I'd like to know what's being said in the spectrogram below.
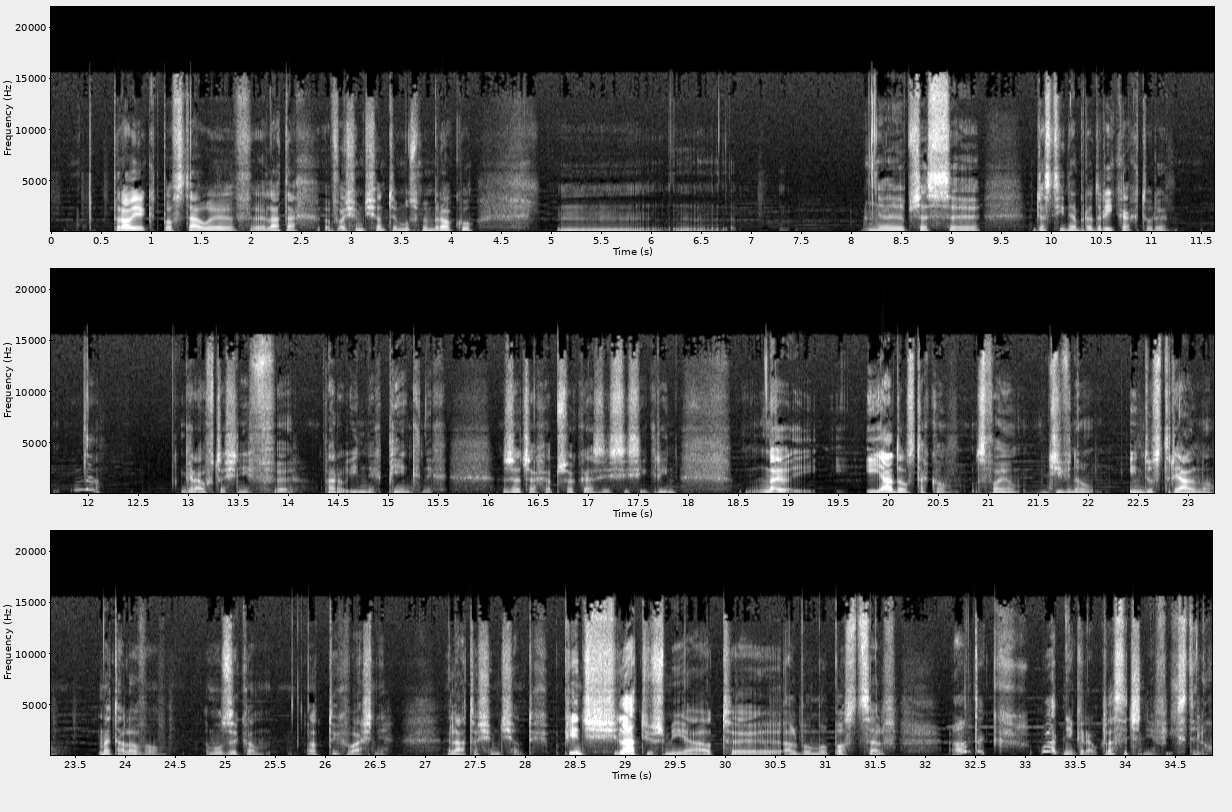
projekt powstały w latach, w 88 roku mm, przez Justina Brodericka, który grał wcześniej w paru innych pięknych rzeczach, a przy okazji CC Green. No i, jadą z taką swoją dziwną, industrialną, metalową muzyką od tych właśnie lat 80. Pięć lat już mija od y, albumu Post Self, a on tak ładnie grał, klasycznie w ich stylu.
